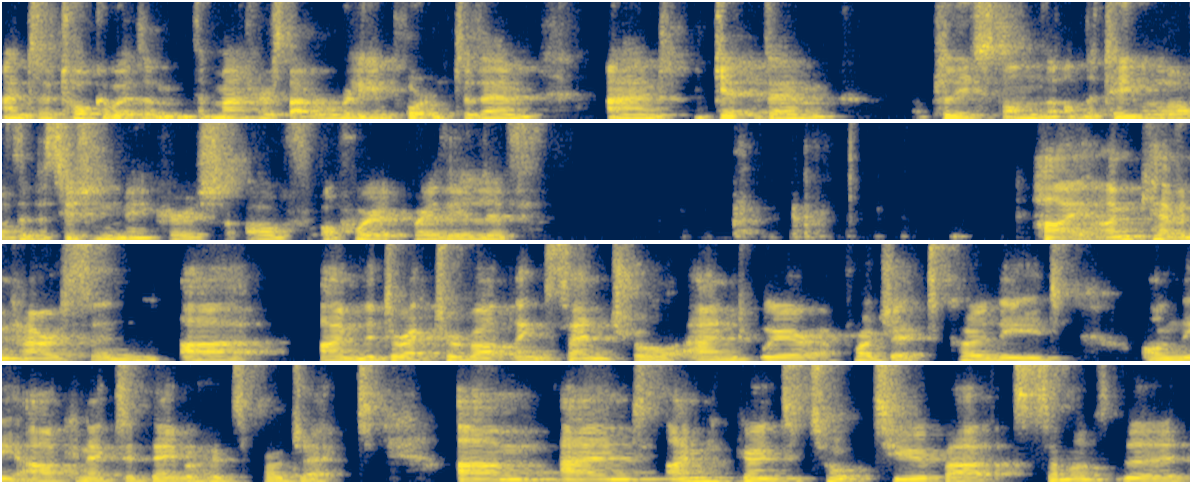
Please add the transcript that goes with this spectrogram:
and to talk about the, the matters that were really important to them and get them placed on the, on the table of the decision makers of, of where, where they live. Hi, I'm Kevin Harrison. Uh, I'm the director of ArtLink Central, and we're a project co lead on the Our Connected Neighborhoods project. Um, and I'm going to talk to you about some of the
